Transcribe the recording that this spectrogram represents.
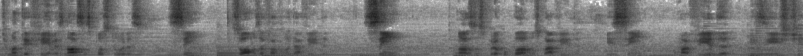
de manter firmes nossas posturas. Sim, somos a favor da vida. Sim, nós nos preocupamos com a vida. E sim, uma vida existe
